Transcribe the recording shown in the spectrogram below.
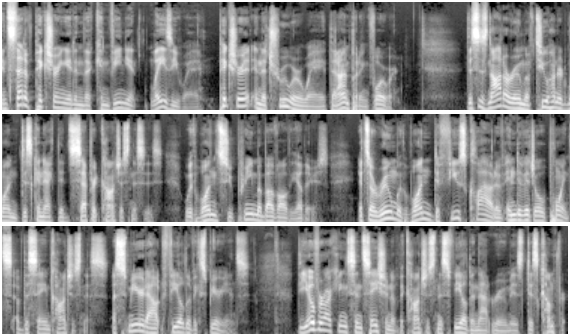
Instead of picturing it in the convenient, lazy way, picture it in the truer way that I'm putting forward. This is not a room of 201 disconnected, separate consciousnesses, with one supreme above all the others. It's a room with one diffuse cloud of individual points of the same consciousness, a smeared out field of experience. The overarching sensation of the consciousness field in that room is discomfort,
